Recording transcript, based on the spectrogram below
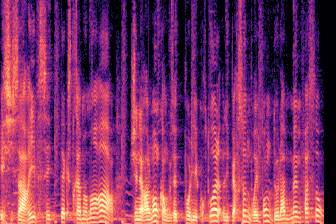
Et si ça arrive, c'est extrêmement rare. Généralement, quand vous êtes poli et courtois, les personnes vous répondent de la même façon.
